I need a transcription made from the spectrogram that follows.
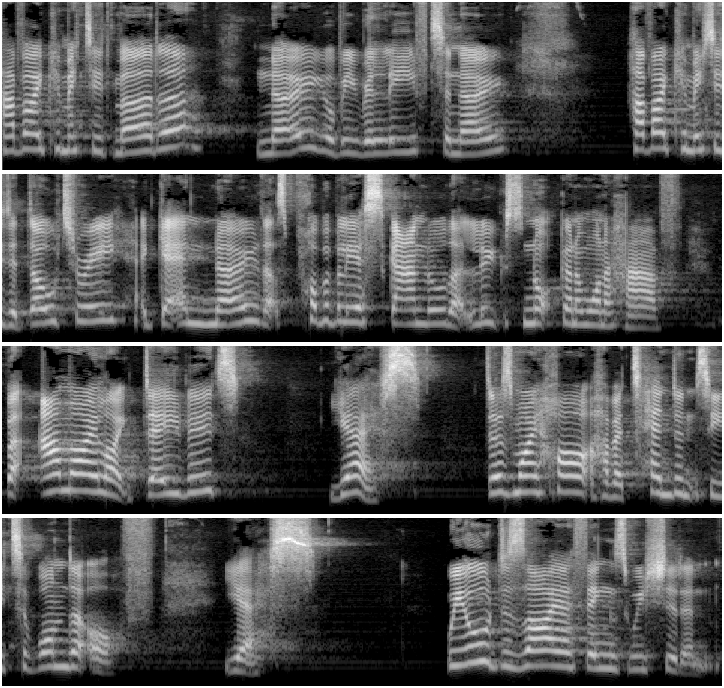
Have I committed murder? No, you'll be relieved to know. Have I committed adultery? Again, no, that's probably a scandal that Luke's not going to want to have. But am I like David? Yes. Does my heart have a tendency to wander off? Yes. We all desire things we shouldn't.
